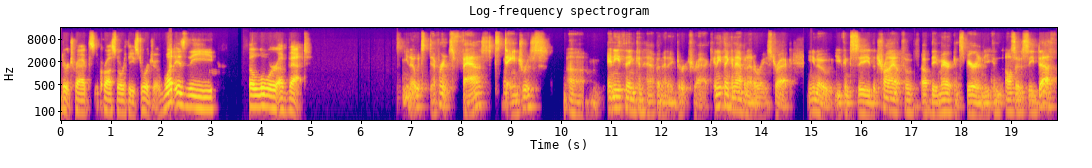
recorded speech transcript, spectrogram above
dirt tracks across Northeast Georgia. What is the allure of that? You know, it's different. It's fast. It's dangerous. Um, anything can happen at a dirt track. Anything can happen at a racetrack. You know, you can see the triumph of, of the American spirit, and you can also see death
